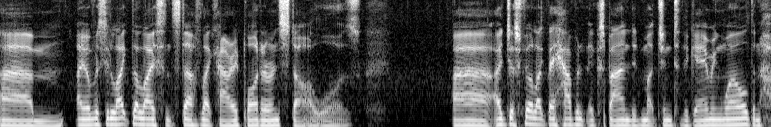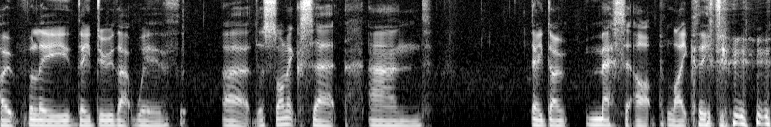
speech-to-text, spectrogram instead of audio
Um, I obviously like the licensed stuff like Harry Potter and Star Wars. Uh, I just feel like they haven't expanded much into the gaming world, and hopefully they do that with uh, the Sonic set, and they don't mess it up like they do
